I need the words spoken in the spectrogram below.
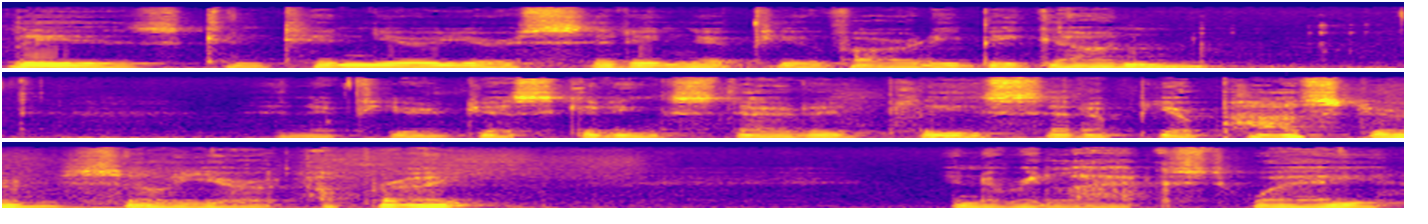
Please continue your sitting if you've already begun. And if you're just getting started, please set up your posture so you're upright in a relaxed way.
